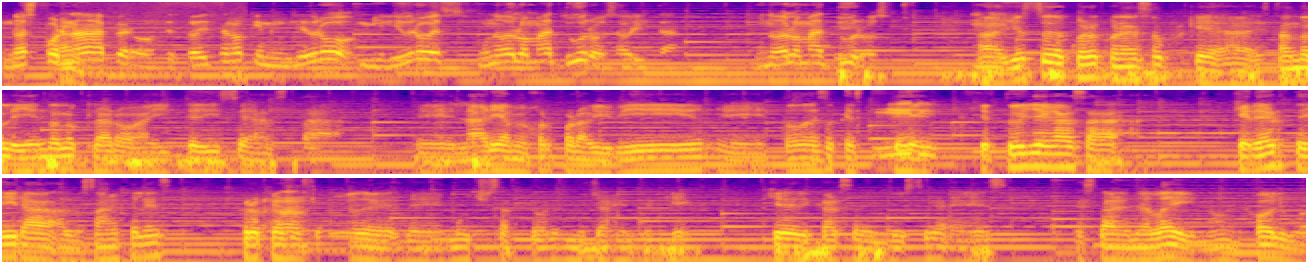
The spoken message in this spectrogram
No es por nada, pero te estoy diciendo que mi libro, mi libro es uno de los más duros ahorita, uno de los más duros Ah, yo estoy de acuerdo con eso porque ah, estando leyéndolo, claro, ahí te dice hasta eh, el área mejor para vivir, eh, todo eso que, que, tú llegas a quererte ir a, Los Ángeles. Creo que es el sueño de, muchos actores, mucha gente que quiere dedicarse a la industria, es estar en LA, ¿no? En Hollywood.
